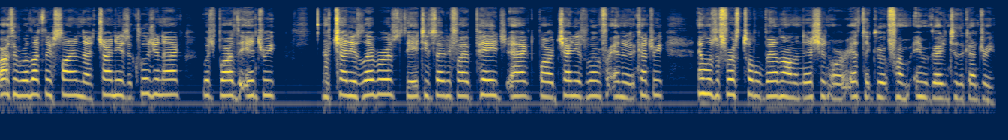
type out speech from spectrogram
Arthur reluctantly signed the Chinese Exclusion Act, which barred the entry of Chinese laborers. The 1875 Page Act barred Chinese women from entering the country and was the first total ban on a nation or ethnic group from immigrating to the country.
